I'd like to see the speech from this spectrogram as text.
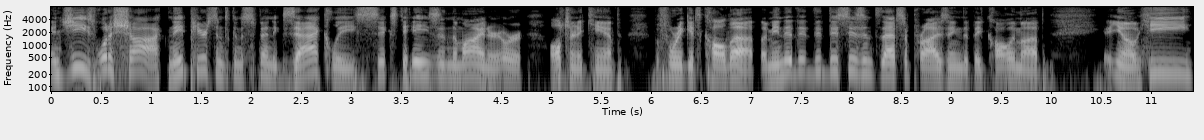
And geez, what a shock. Nate Pearson's going to spend exactly six days in the minor or alternate camp before he gets called up. I mean, th- th- this isn't that surprising that they'd call him up. You know, he,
